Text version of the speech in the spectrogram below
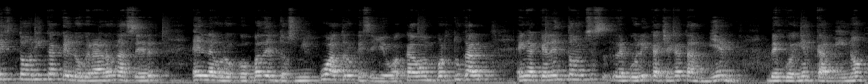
histórica que lograron hacer en la Eurocopa del 2004 que se llevó a cabo en Portugal. En aquel entonces República Checa también dejó en el camino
